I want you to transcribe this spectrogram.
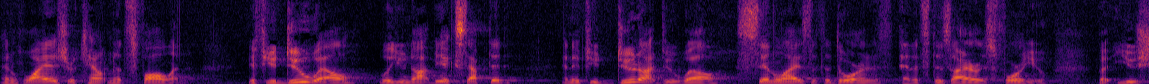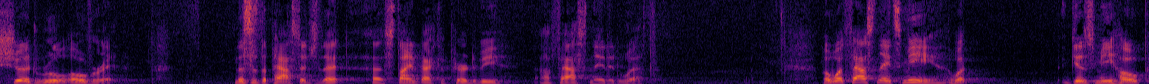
And why is your countenance fallen? If you do well, will you not be accepted? And if you do not do well, sin lies at the door and its desire is for you, but you should rule over it. This is the passage that uh, Steinbeck appeared to be uh, fascinated with. But what fascinates me, what gives me hope,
